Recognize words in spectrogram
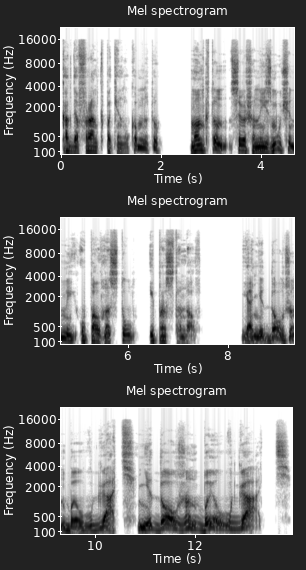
Когда Франк покинул комнату, Монктон, совершенно измученный, упал на стул и простонал. «Я не должен был лгать, не должен был лгать!»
